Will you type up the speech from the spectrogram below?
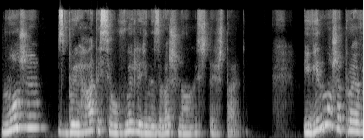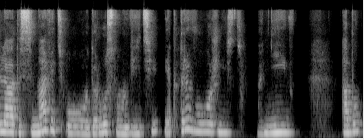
може зберігатися у вигляді незавершеного геш- гештальту. І він може проявлятися навіть у дорослому віці, як тривожність, гнів або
